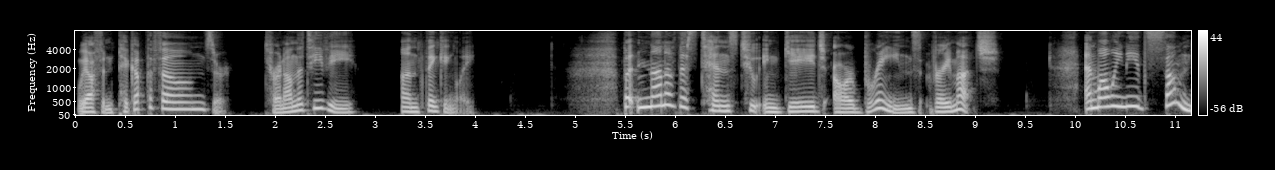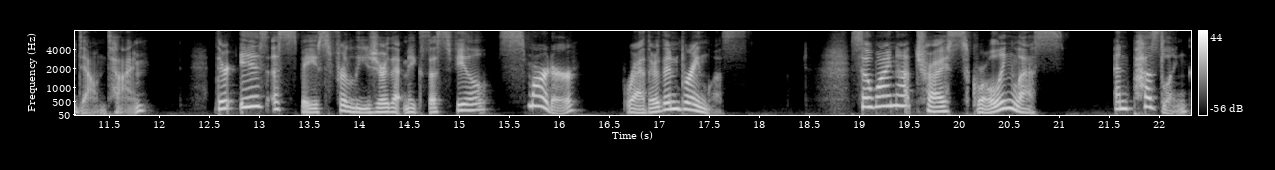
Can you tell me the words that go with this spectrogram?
we often pick up the phones or turn on the TV unthinkingly. But none of this tends to engage our brains very much. And while we need some downtime, there is a space for leisure that makes us feel smarter rather than brainless. So why not try scrolling less and puzzling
